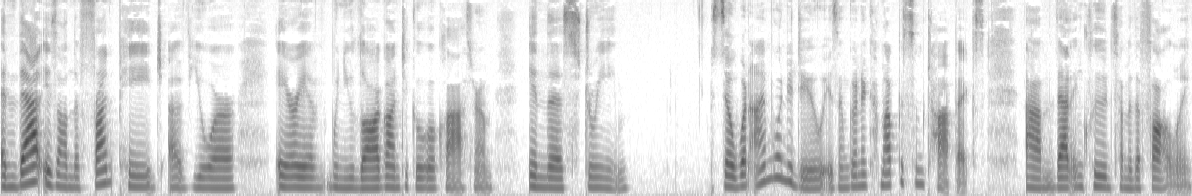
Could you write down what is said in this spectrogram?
And that is on the front page of your area when you log on to Google Classroom in the stream. So, what I'm going to do is I'm going to come up with some topics um, that include some of the following.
